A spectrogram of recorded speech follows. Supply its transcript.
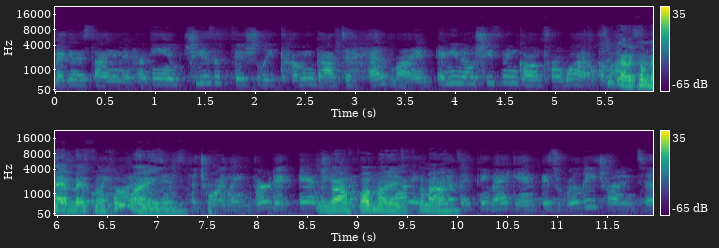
Megan Thee Stallion and her team, she is officially coming back to headline. And you know, she's been gone for a while. She got to come back and make some coin. Since the Tory Lanez verdict. And she's gone for money. Come on. Because I think Megan is really trying to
